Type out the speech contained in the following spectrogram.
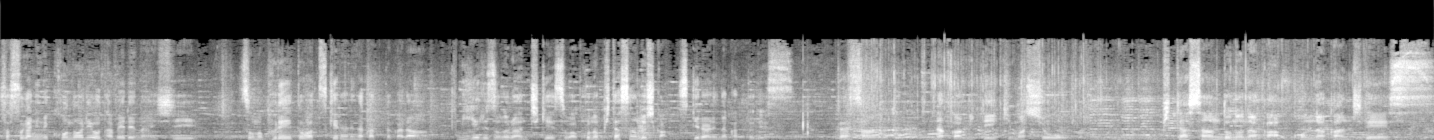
さすがにねこの量食べれないしそのプレートは付けられなかったからミゲルズのランチケースはこのピタサンドしか付けられなかったです。ピタサンド中見ていきましょう。タサンドの中こんな感じです。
